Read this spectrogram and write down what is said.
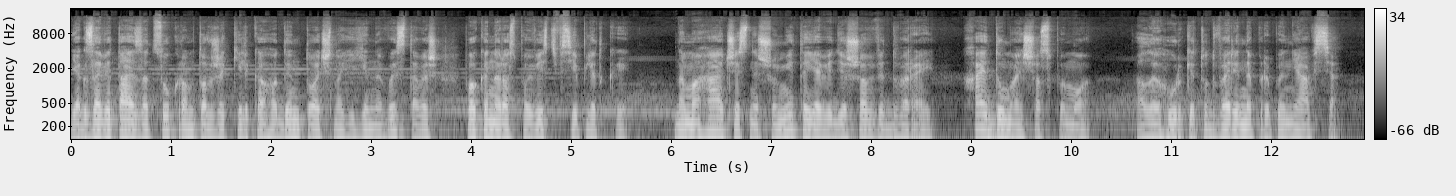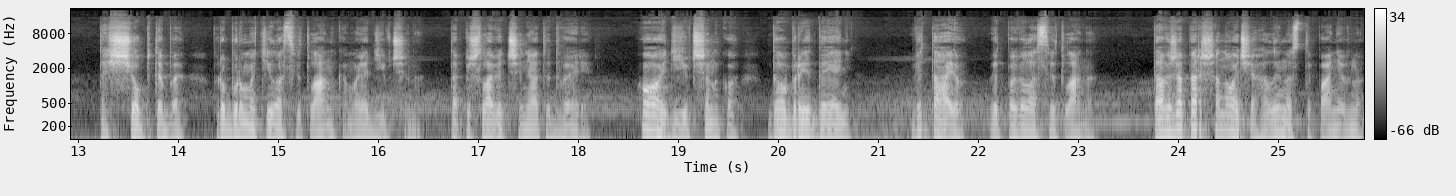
Як завітає за цукром, то вже кілька годин точно її не виставиш, поки не розповість всі плітки. Намагаючись не шуміти, я відійшов від дверей. Хай думає, що спимо. Але гуркіт у двері не припинявся. Та що б тебе? пробурмотіла Світланка, моя дівчина, та пішла відчиняти двері. Ой, дівчинко, добрий день. Вітаю, відповіла Світлана. Та вже перша ночі, Галино Степанівно.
